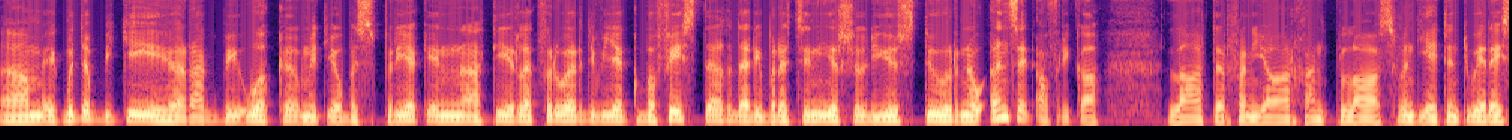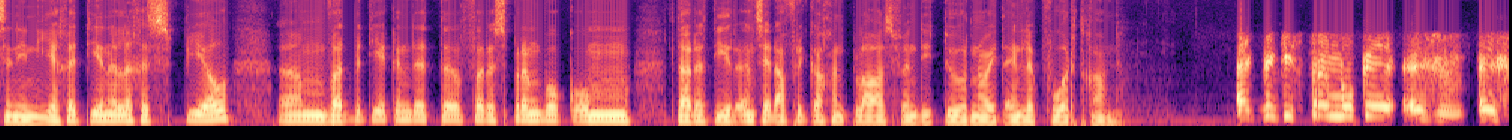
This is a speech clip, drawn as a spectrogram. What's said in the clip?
um, ek moet 'n bietjie rugby ook met jou bespreek en natuurlik vroeër die week bevestig dat die Britse en Ierse Lions toer nou in Suid-Afrika later vanjaar gaan plaasvind. Jy het in 2009 teen hulle gespeel. Um, wat beteken dit uh, vir 'n Springbok om dat dit hier in Suid-Afrika gaan plaasvind die toer nou uiteindelik voortgaan? Ek dink die Springbokke is is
